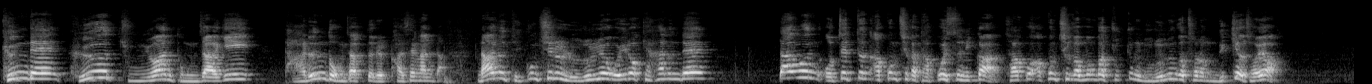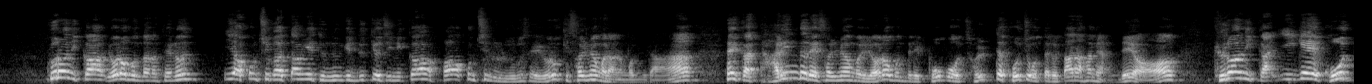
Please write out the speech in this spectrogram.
근데 그 중요한 동작이 다른 동작들을 파생한다. 나는 뒤꿈치를 누르려고 이렇게 하는데 땅은 어쨌든 앞꿈치가 닿고 있으니까 자꾸 앞꿈치가 뭔가 쭉쭉 누르는 것처럼 느껴져요. 그러니까 여러분들한테는 이 앞꿈치가 땅에 닿는 게 느껴지니까 아, 앞꿈치를 누르세요. 이렇게 설명을 하는 겁니다. 그러니까 달인들의 설명을 여러분들이 보고 절대 고지고대로 따라하면 안 돼요. 그러니까 이게 곧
